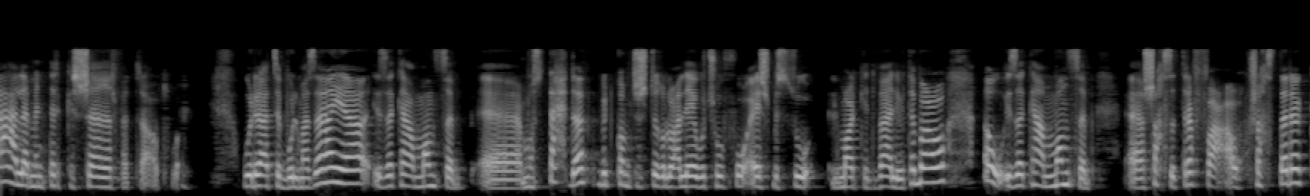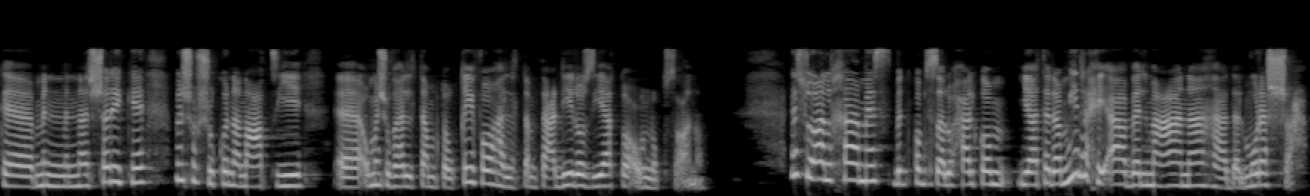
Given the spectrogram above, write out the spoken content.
أعلى من ترك الشاغر فترة أطول. والراتب والمزايا إذا كان منصب آه، مستحدث بدكم تشتغلوا عليه وتشوفوا إيش بالسوق ال market value تبعه. أو إذا كان منصب آه، شخص ترفع أو شخص ترك آه، من من الشركة بنشوف شو كنا نعطيه وبنشوف هل تم توقيفه هل تم تعديله زيادته أو نقصانه. السؤال الخامس بدكم تسألوا حالكم يا ترى مين رح يقابل معنا هذا المرشح؟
